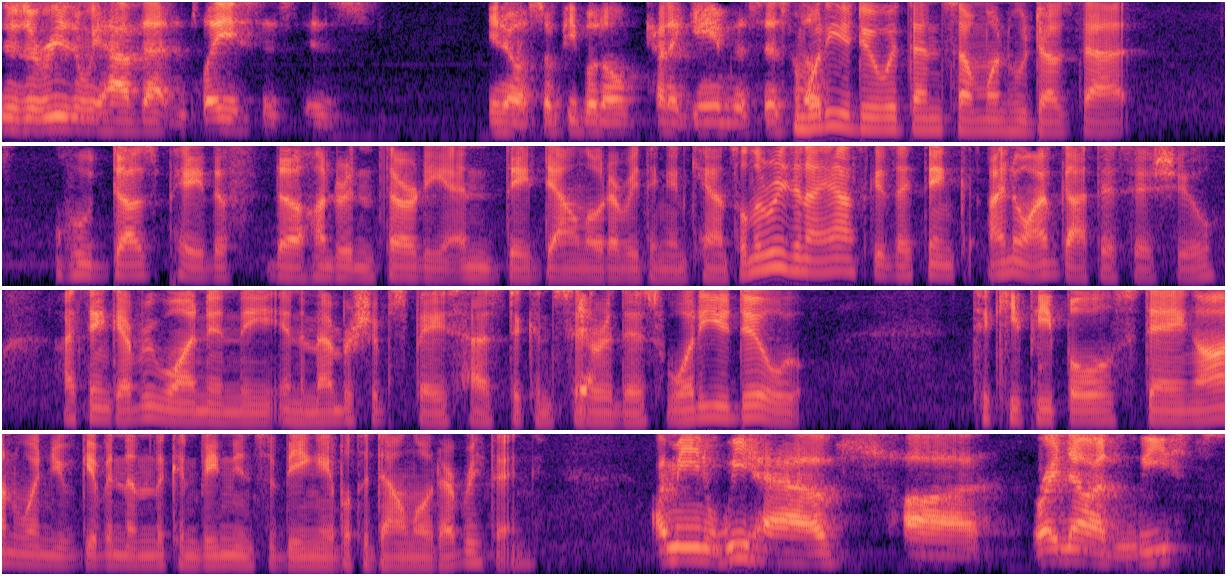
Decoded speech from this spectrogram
there's a reason we have that in place is, is you know, so people don't kind of game the system. And what do you do with then someone who does that who does pay the the 130 and they download everything and cancel. And the reason I ask is I think I know I've got this issue. I think everyone in the in the membership space has to consider yeah. this. What do you do to keep people staying on when you've given them the convenience of being able to download everything? I mean, we have uh, right now at least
